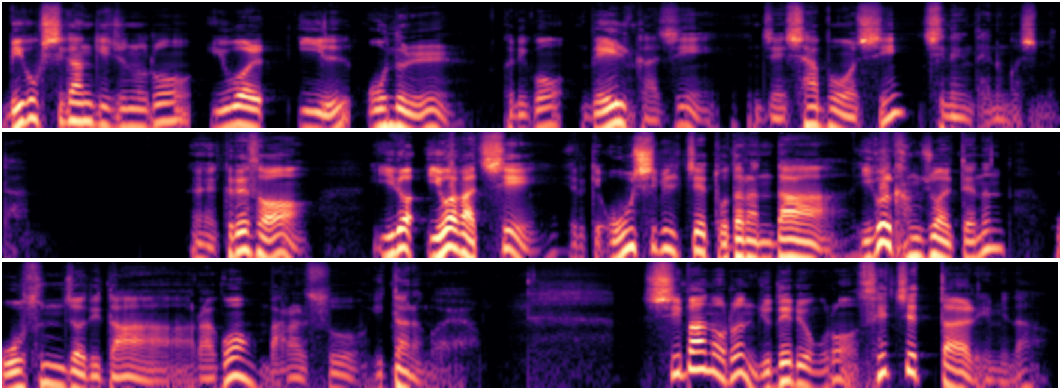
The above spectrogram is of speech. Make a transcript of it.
미국 시간 기준으로 6월 2일 오늘 그리고 내일까지 이제 샤브옷이 진행되는 것입니다. 네, 그래서 이러, 이와 같이 이렇게 50일째 도달한다 이걸 강조할 때는 오순절이다라고 말할 수 있다는 거예요. 시바놀은 유대력으로 셋째 달입니다.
